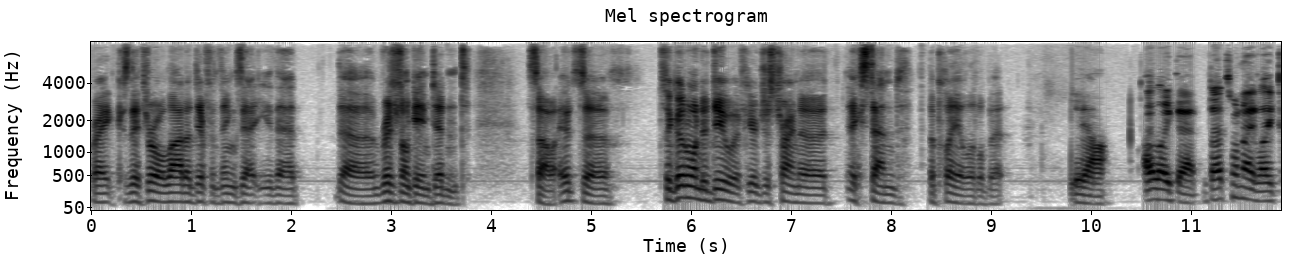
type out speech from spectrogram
right? Because they throw a lot of different things at you that the original game didn't. So it's a it's a good one to do if you're just trying to extend the play a little bit. Yeah, I like that. That's when I like,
